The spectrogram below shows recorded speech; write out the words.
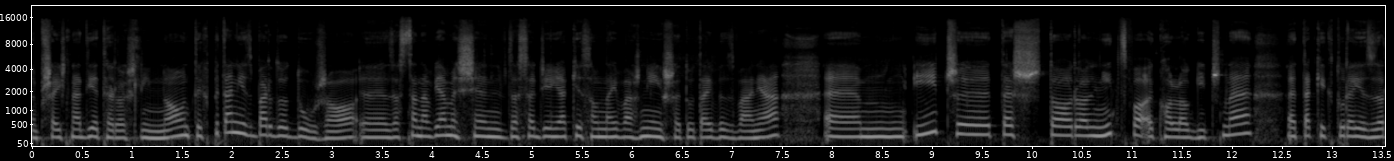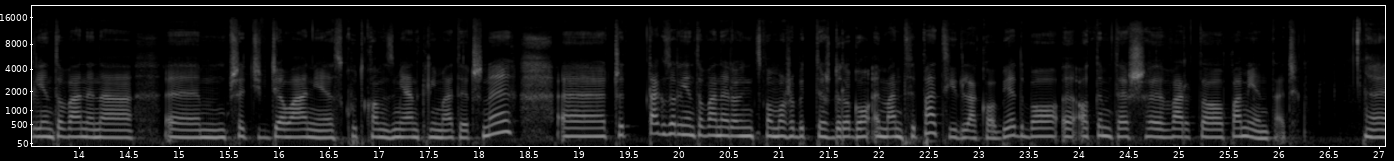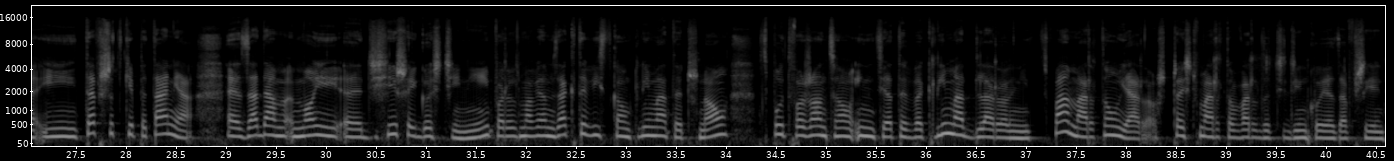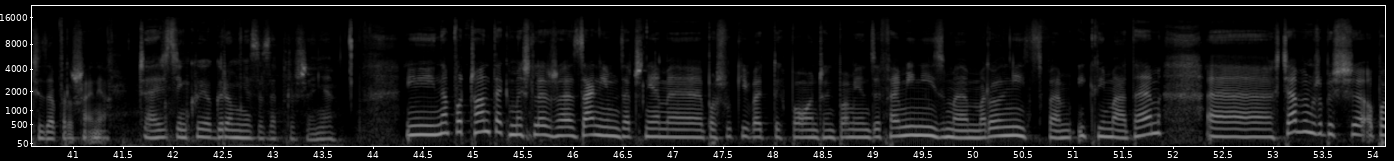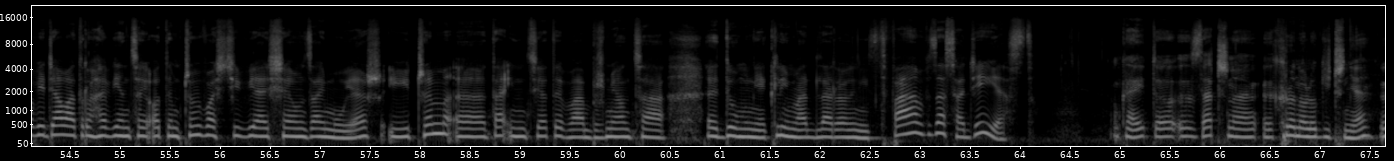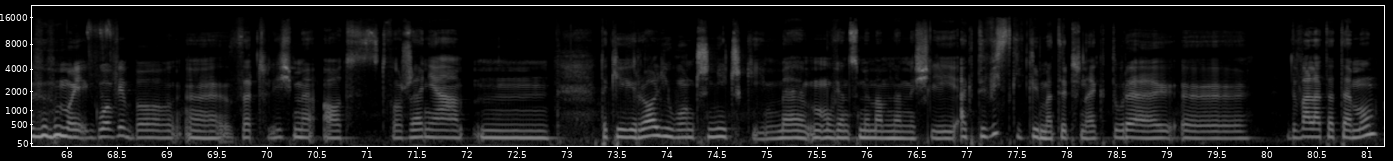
przejść na dietę roślinną. Tych pytań jest bardzo dużo. E, zastanawiamy się w zasadzie, jakie są najważniejsze tutaj wyzwania i czy też to rolnictwo ekologiczne, e, takie, które jest zorientowane na przeciwdziałanie skutkom zmian klimatycznych, e, czy tak zorientowane rolnictwo może być też drogą emancypacji dla kobiet, bo o tym też warto pamiętać. E, I te wszystkie pytania e, zadam mojej e, dzisiejszej gościni. Porozmawiam z aktywistką klimatyczną, współtworzącą inicjatywę Klimat dla Rolnictwa, Martą Jarosz. Cześć Marto, bardzo Ci dziękuję za przyjęcie zaproszenia. Cześć, dziękuję ogromnie za zaproszenie. I na początek myślę, że zanim zaczniemy poszukiwać tych połączeń pomiędzy feminizmem, rolnictwem i klimatem, e, chciałabym, żebyś opowiedziała trochę więcej o tym, czym właściwie się zajmujesz i czym e, ta inicjatywa brzmiąca dumnie Klimat dla rolnictwa w zasadzie jest. Okej, okay, to zacznę chronologicznie w mojej głowie, bo e, zaczęliśmy od stworzenia mm, takiej roli łączniczki. My, mówiąc my, mam na myśli aktywistki klimatyczne, które e, dwa lata temu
